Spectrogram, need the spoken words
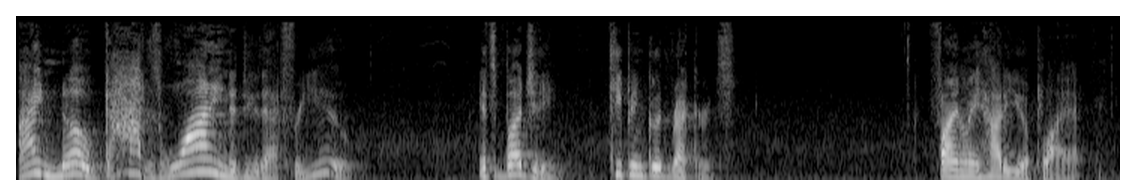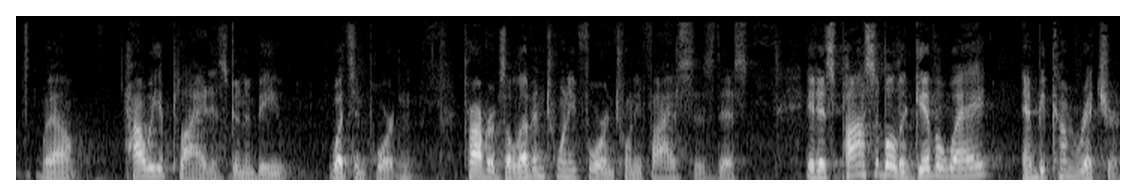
I know God is wanting to do that for you. It's budgeting, keeping good records. Finally, how do you apply it? Well, how we apply it is going to be what's important. Proverbs 11, 24 and 25 says this It is possible to give away and become richer.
